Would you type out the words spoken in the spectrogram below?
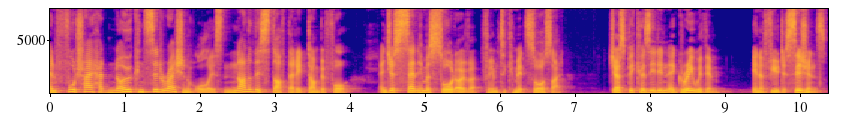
And Fu Chai had no consideration of all this, none of this stuff that he'd done before, and just sent him a sword over for him to commit suicide, just because he didn't agree with him in a few decisions.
